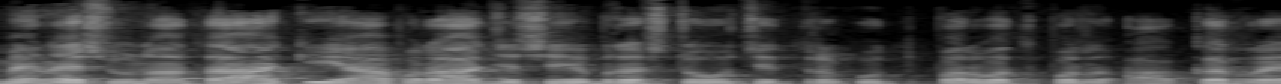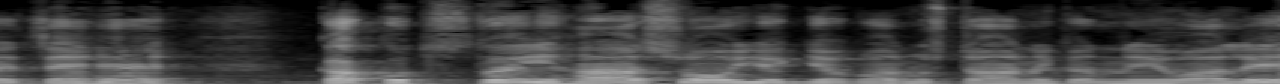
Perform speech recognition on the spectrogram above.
मैंने सुना था कि आप राज्य से भ्रष्ट हो चित्रकूट पर्वत पर आकर रहते हैं। काकुत्स्थ यहाँ सौ यज्ञों का अनुष्ठान करने वाले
